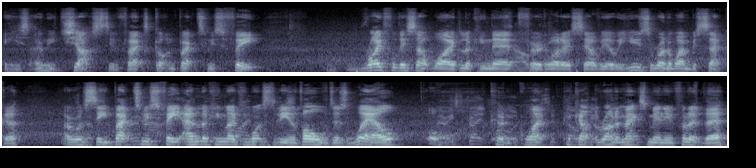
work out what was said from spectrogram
he's only just, in fact, gotten back to his feet. Rifle this up wide, looking there for Eduardo Salvio. We use the run of Wan-Bissaka. See back to his feet and looking like he wants to be involved as well. Oh, couldn't quite pick up the run of Maximilian Philipp there.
